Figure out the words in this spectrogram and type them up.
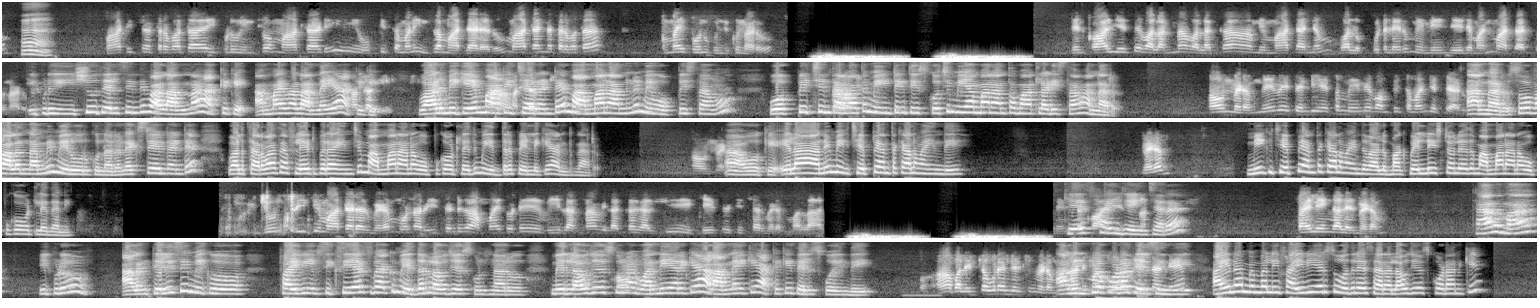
మాట ఇచ్చిన తర్వాత ఇప్పుడు ఇంట్లో మాట్లాడి ఒప్పిస్తామని ఇంట్లో మాట్లాడారు. మాట్లాడిన తర్వాత అమ్మాయి ఫోన్ గుంజుకున్నారు. నేను కాల్ చేస్తే వాళ్ళ అన్న వాళ్ళక్క మేము మాట్లాడినాం. వాళ్ళు ఒప్పుకుంటలేరు మేము ఏం చేయలేమని మాట్లాడుతున్నారు. ఇప్పుడు ఈ ఇష్యూ తెలిసింది వాళ్ళ అన్న అక్కకే. అమ్మాయి వాళ్ళ అన్నయ్య అక్కకి. వాళ్ళు మీకు ఏం మాట ఇచ్చారంటే మా అమ్మా నాన్నని మేము ఒప్పిస్తాము. ఒప్పించిన తర్వాత మీ ఇంటికి తీసుకొచ్చి మీ అమ్మా నాన్నతో మాట్లాడిస్తాం అన్నారు. అవును మేడం మేమే పెళ్ళి చేస్తాం మేమే పంపిస్తామని చెప్పారు. అన్నారు. సో వాళ్ళని నమ్మి మీరు ఊరుకున్నారు. నెక్స్ట్ ఏంటంటే వాళ్ళ తర్వాత ఫ్లేట్ ఫిరాయించి మా అమ్మా నాన్న ఒప్పుకోవట్లేదు మీ ఇద్దరు పెళ్ళికే అంటున్నారు. ఓకే. ఇలా అని మీకు చెప్పి ఎంతకాలం అయింది? మేడం? మీకు చెప్పి ఎంతకాలం అయింది వాళ్ళు? మాకు పెళ్ళి ఇష్టం లేదు మా అమ్మా నాన్న ఒప్పుకోవట్లేదని. జూన్ త్రీ కి మాట్లాడారు మేడం. మొన్న రీసెంట్గా అమ్మాయి తోటే వీళ్ళన్న వీళ్ళక్క కలిసి కేసు పెట్టించారు మేడం మళ్ళా కేసు ఫైల్. చేయించారా? ఫైల్ ఏం కాలేదు మేడం. కాదమ్మా ఇప్పుడు వాళ్ళకి తెలిసి మీకు ఫైవ్ సిక్స్ ఇయర్స్ బ్యాక్ మీ ఇద్దరు లవ్ చేసుకుంటున్నారు. మీరు లవ్ చేసుకున్న వన్ ఇయర్కే వాళ్ళ అన్నయ్యకి అక్కకి తెలిసిపోయింది. వాళ్ళ ఇంట్లో కూడా తెలిసింది మేడం? వాళ్ళ ఇంట్లో కూడా తెలిసింది. అయినా మిమ్మల్ని ఫైవ్ ఇయర్స్ వదిలేసారా లవ్ చేసుకోవడానికి?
